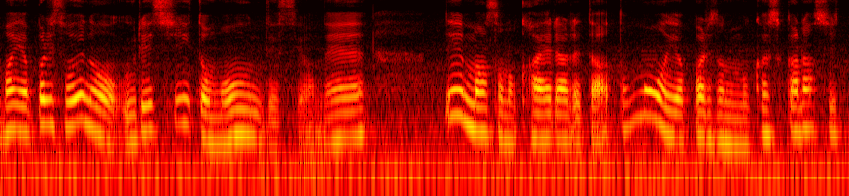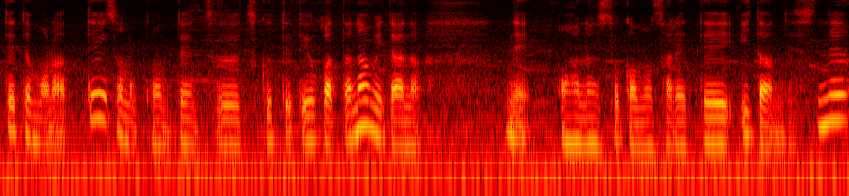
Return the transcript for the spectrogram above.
まあ、やっぱりそういうの嬉しいと思うんですよね。でまあその帰られた後もやっぱりその昔から知っててもらってそのコンテンツ作っててよかったなみたいなねお話とかもされていたんですね。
